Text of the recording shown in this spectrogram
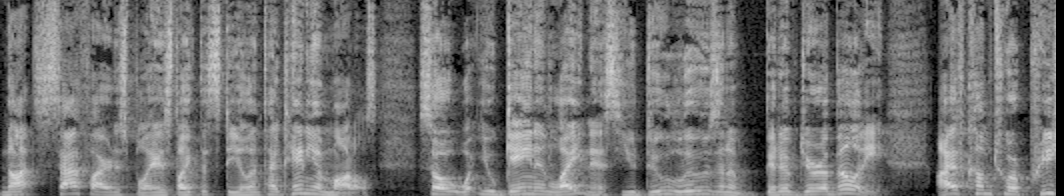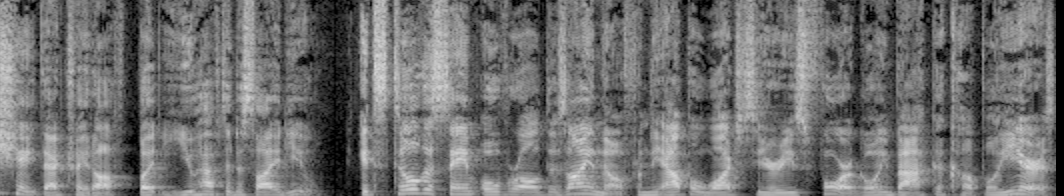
not sapphire displays like the steel and titanium models. So, what you gain in lightness, you do lose in a bit of durability. I've come to appreciate that trade off, but you have to decide you. It's still the same overall design though from the Apple Watch Series 4 going back a couple years.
